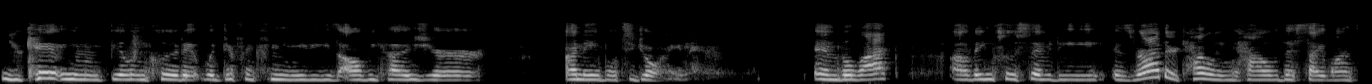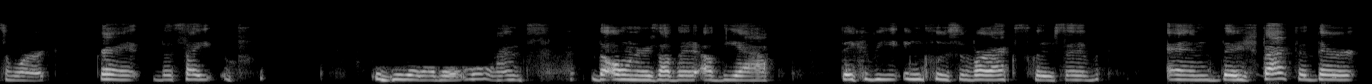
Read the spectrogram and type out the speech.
you can't even feel included with different communities all because you're unable to join. And the lack of inclusivity is rather telling how the site wants to work. Granted, the site could do whatever it wants, the owners of it, of the app, they could be inclusive or exclusive. And the fact that they're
